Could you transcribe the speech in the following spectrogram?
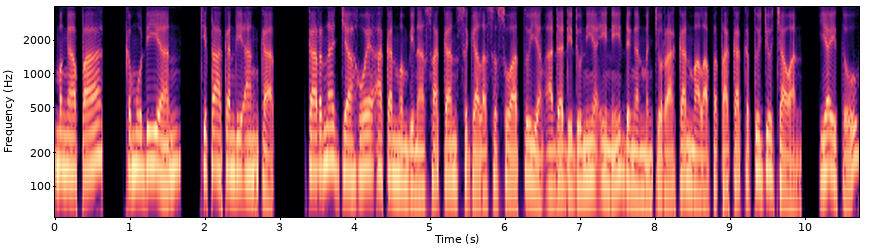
Mengapa, kemudian, kita akan diangkat? Karena Yahweh akan membinasakan segala sesuatu yang ada di dunia ini dengan mencurahkan malapetaka ketujuh cawan, yaitu,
